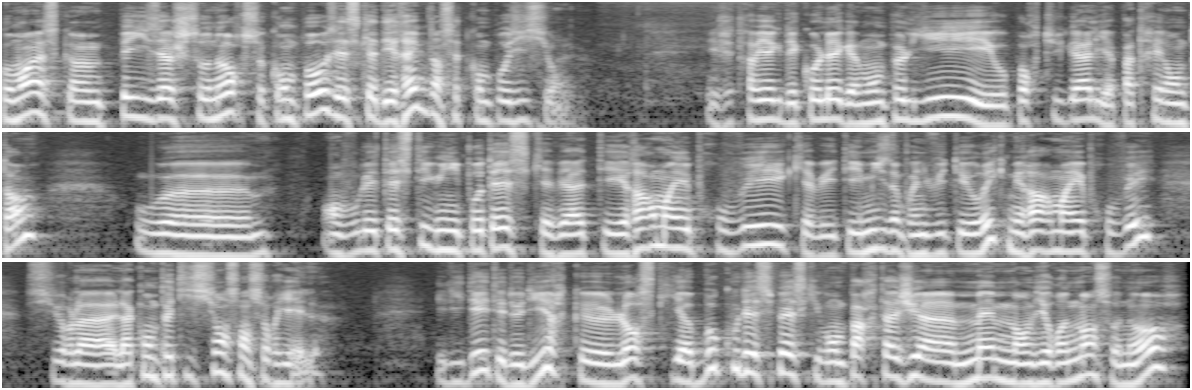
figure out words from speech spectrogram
comment est-ce qu'un paysage sonore se compose Est-ce qu'il y a des règles dans cette composition Et j'ai travaillé avec des collègues à Montpellier et au Portugal il n'y a pas très longtemps, où euh, on voulait tester une hypothèse qui avait été rarement éprouvée, qui avait été émise d'un point de vue théorique, mais rarement éprouvée, sur la, compétition sensorielle. Et l'idée était de dire que lorsqu'il y a beaucoup d'espèces qui vont partager un même environnement sonore,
